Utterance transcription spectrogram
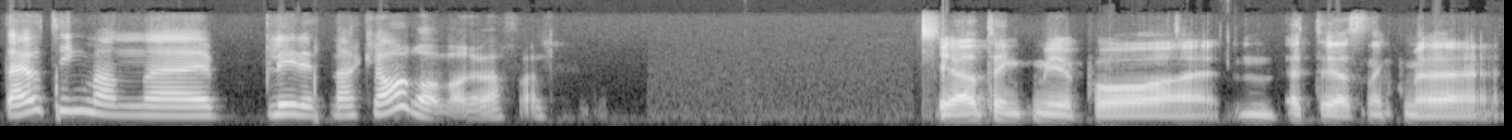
Det er jo ting man eh, blir litt mer klar over, i hvert fall. Jeg har tenkt mye på, eh, etter jeg snakket med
